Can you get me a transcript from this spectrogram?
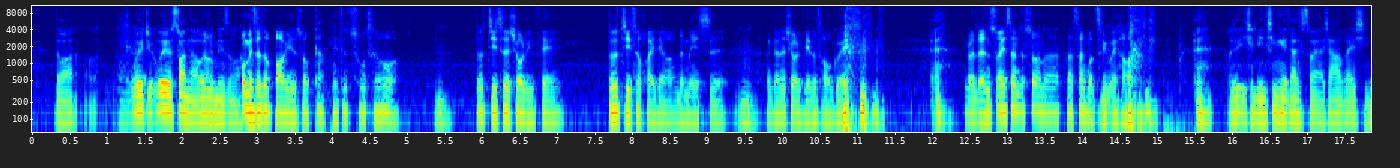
对吧？我也觉我也算了，我也觉得没什么。我每次都抱怨说，干，每次出车祸，嗯，都是机车修理费，都是机车坏掉，人没事，嗯，刚才修理费都超贵，我人摔伤就算了，他伤口自己会好。我觉得以前年轻可以这样摔啊，现在不太行。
